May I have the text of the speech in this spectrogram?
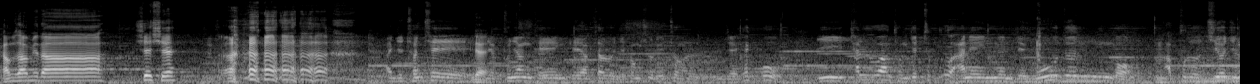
감사합니다. 谢谢. 아, 이제 전체 네. 이제 분양 대행 계약서로 이제 정식으로 요청을 이제 했고 이 탈루안 경제특구 안에 있는 이제 모든 거 앞으로 지어질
